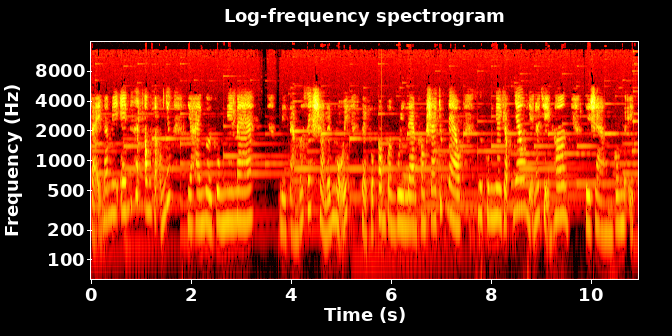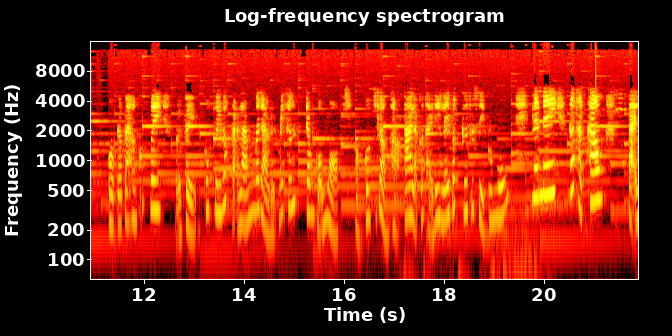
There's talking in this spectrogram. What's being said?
vậy Mami em thích ông cậu nhất Giờ hai người cùng nghe mà. Lì tầm bớt xét sờ lên mũi, lời của Phong Vân William không sai chút nào, người cùng nghe gặp nhau dễ nói chuyện hơn. Tuy rằng cô nghĩ cô cao tay hơn Cúc Vi bởi vì Cúc Vi vất vả lắm mới đào được mấy thứ trong cổ mộ. Còn cô chỉ cần thọ tay là có thể đi lấy bất cứ thứ gì cô muốn. Nani, có thật không? Tại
